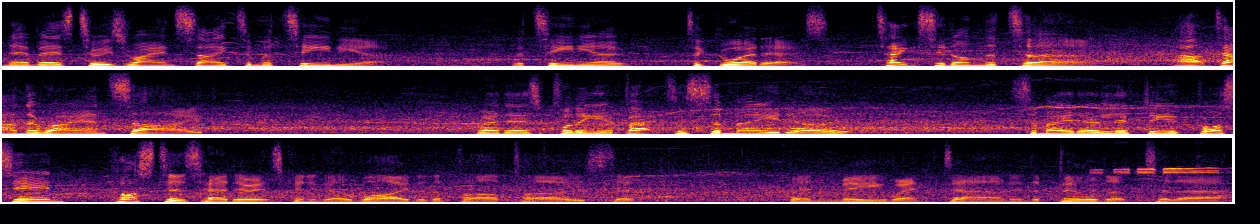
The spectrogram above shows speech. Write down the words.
Neves to his right hand side to Martino. Martino to Guedes. Takes it on the turn. Out down the right hand side. Guedes pulling it back to Semedo. Semedo lifting across in. Costa's header, it's going to go wide of the far post. And Ben Mee went down in the build up to that.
